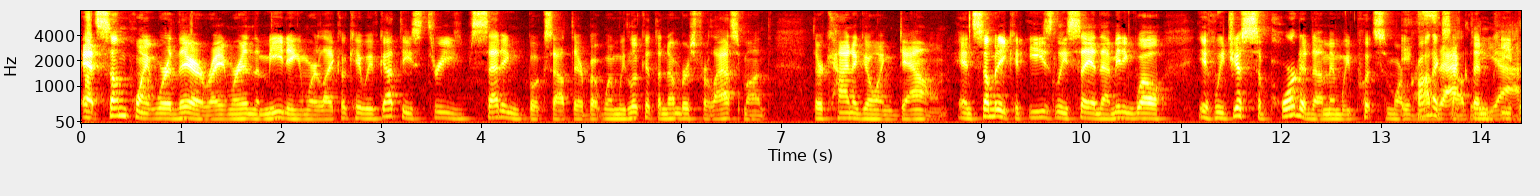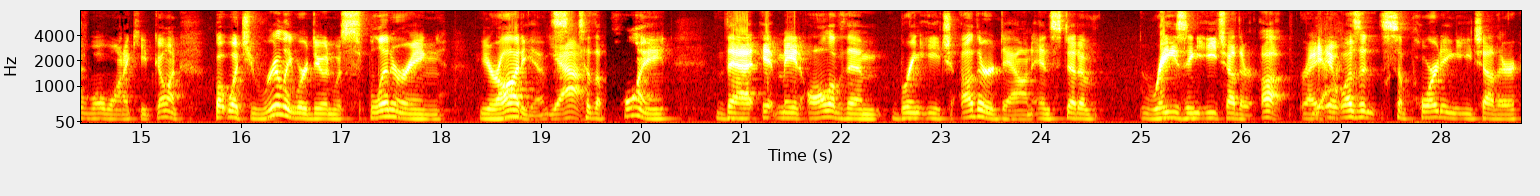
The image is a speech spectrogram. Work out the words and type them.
at some point we're there, right? We're in the meeting and we're like, okay, we've got these three setting books out there, but when we look at the numbers for last month, they're kind of going down. And somebody could easily say in that meeting, well, if we just supported them and we put some more products out, then yeah. people will want to keep going. But what you really were doing was splintering your audience Yeah. to the point that it made all of them bring each other down instead of raising each other up, right? Yeah. It wasn't supporting each other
